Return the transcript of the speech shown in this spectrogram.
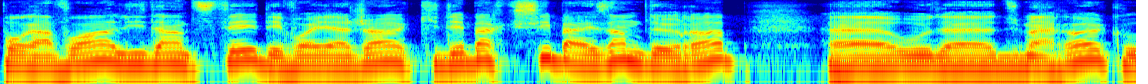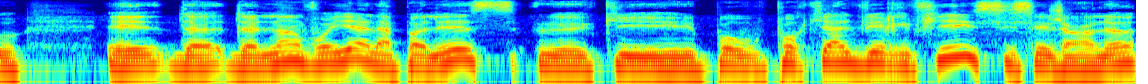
pour avoir l'identité des voyageurs qui débarquent ici, par exemple, d'Europe euh, ou du Maroc, ou et de, de l'envoyer à la police euh, qui pour, pour qu'elle vérifie si ces gens-là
